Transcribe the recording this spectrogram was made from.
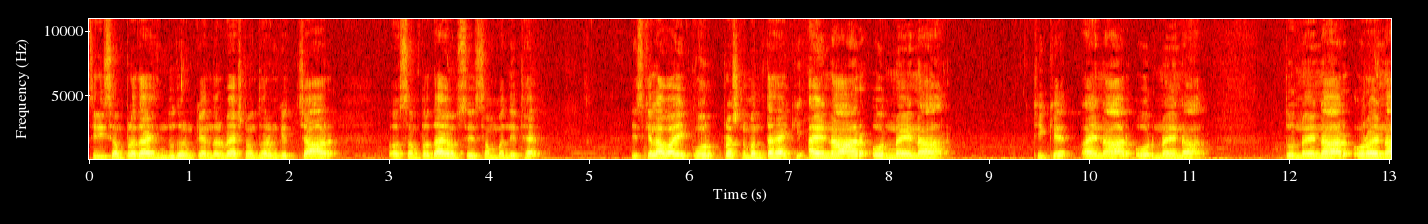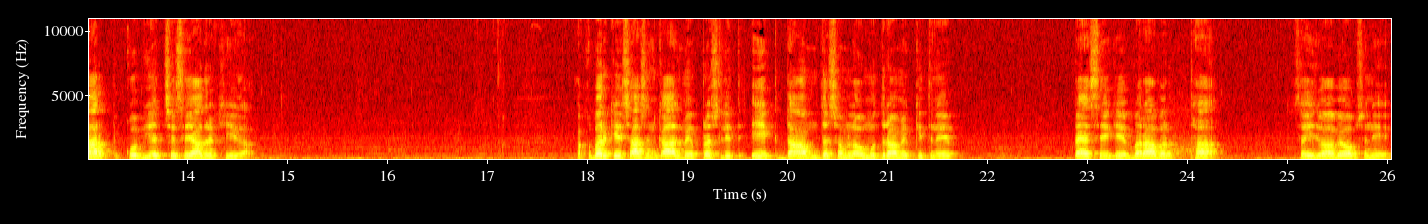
श्री संप्रदाय हिंदू धर्म के अंदर वैष्णव धर्म के चार संप्रदायों से संबंधित है। इसके अलावा एक और प्रश्न बनता है कि अयनार और नयनार। ठीक है? अयनार और नयनार। तो नयनार और अयनार को भी अच्छे से याद रखिएगा। अकबर के शासनकाल में प्रचलित एक दाम दशमलव मुद्रा में कितने पैसे के बराबर था। सही जवाब है ऑप्शन ए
